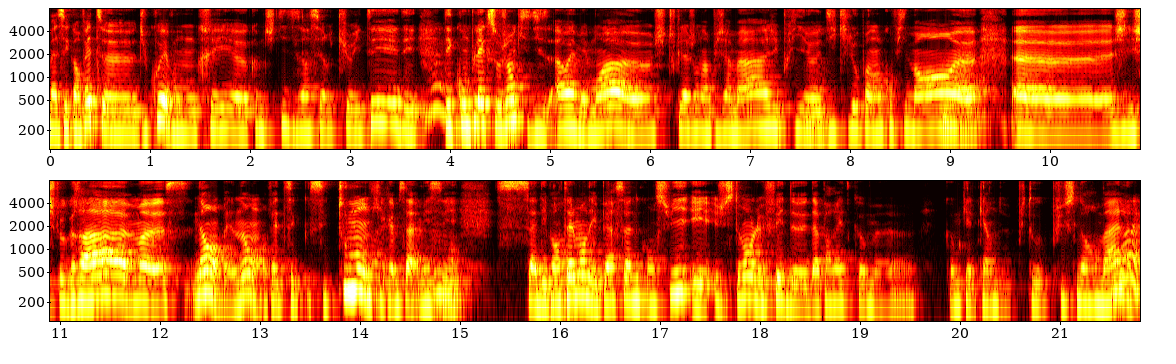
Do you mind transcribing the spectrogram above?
Bah, c'est qu'en fait, euh, du coup, elles vont créer, euh, comme tu dis, des insécurités, des, Ouais. des complexes aux gens qui se disent Ah ouais, mais moi, euh, je suis toute la journée en pyjama, j'ai pris euh, Ouais. 10 kilos pendant le confinement, Ouais. euh, euh, j'ai les cheveux gras. moi, non, ben non, en fait, c'est, c'est tout le monde qui est comme ça. Mais c'est, ça dépend tellement des personnes qu'on suit. Et justement, le fait de- d'apparaître comme. euh, comme quelqu'un de plutôt plus normal, Ouais.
